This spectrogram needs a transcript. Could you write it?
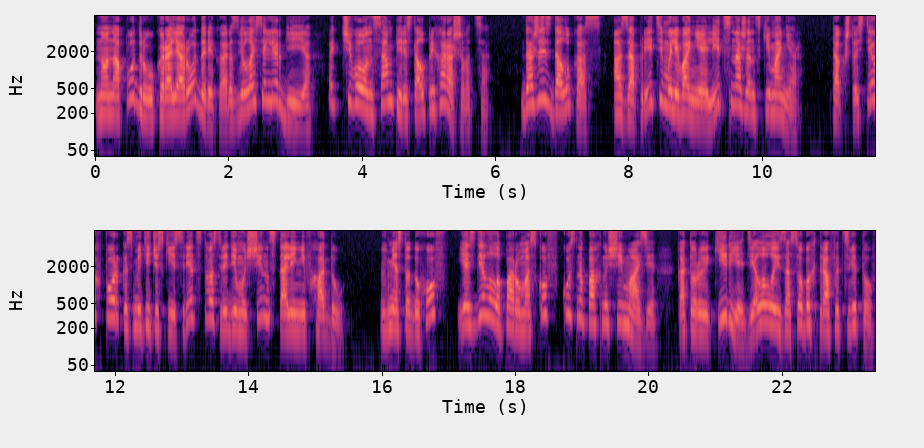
но на пудру у короля Родерика развелась аллергия, отчего он сам перестал прихорашиваться. Даже издал указ о запрете малевания лиц на женский манер. Так что с тех пор косметические средства среди мужчин стали не в ходу. Вместо духов я сделала пару мазков вкусно пахнущей мази, которую Кирья делала из особых трав и цветов.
